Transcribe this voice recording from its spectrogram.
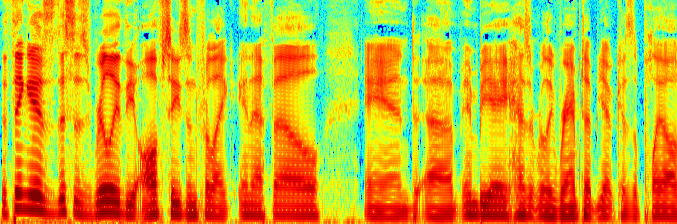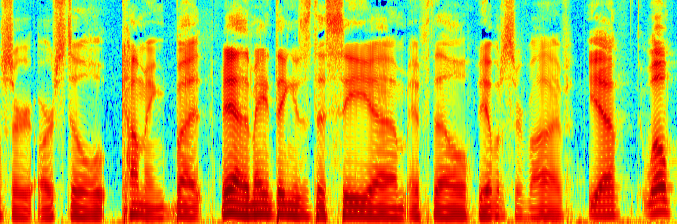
The thing is, this is really the off season for like NFL and um, NBA hasn't really ramped up yet because the playoffs are, are still coming. But yeah, the main thing is to see um, if they'll be able to survive. Yeah. Well,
